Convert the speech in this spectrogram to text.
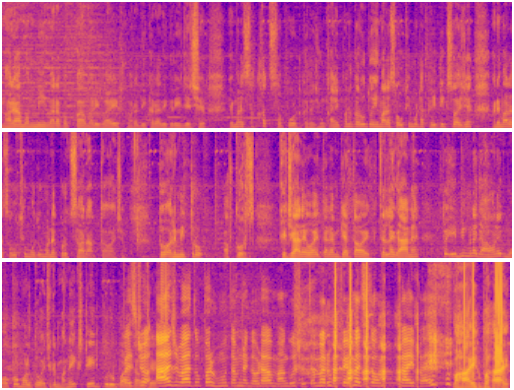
મારા મમ્મી મારા પપ્પા મારી વાઈફ મારા દીકરા દીકરી જે છે એ મને સખત સપોર્ટ કરે છે. હું કાંઈ પણ કરું તો એ મારા સૌથી મોટા ક્રિટિક્સ હોય છે અને મારા સૌથી મોટું મને પ્રોત્સાહન આપતા હોય છે. તો અને મિત્રો ઓફકોર્સ કે જ્યારે હોય ત્યારે એમ કહેતા હોય ચાલે ગાને. તો એ બી મને ગાવાનો એક મોકો મળતો હોય છે કે મને એક સ્ટેજ પૂરું પાડતા હોય છે. આ જ વાત ઉપર હું તમને ગવડાવવા માંગુ છું તમારું ફેમસ સોંગ ભાઈ ભાઈ. ભાઈ ભાઈ.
